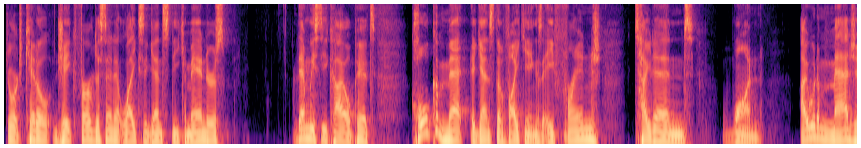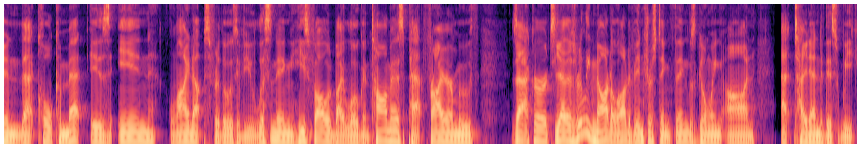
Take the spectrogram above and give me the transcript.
George Kittle, Jake Ferguson It likes against the Commanders. Then we see Kyle Pitts, Cole Kmet against the Vikings, a fringe tight end one. I would imagine that Cole Kmet is in lineups for those of you listening. He's followed by Logan Thomas, Pat Freiermuth, Zach Ertz. Yeah, there's really not a lot of interesting things going on at tight end this week.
